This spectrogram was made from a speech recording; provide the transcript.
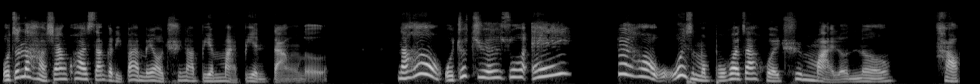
我真的好像快三个礼拜没有去那边买便当了。然后我就觉得说，哎，对哈，我为什么不会再回去买了呢？好，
